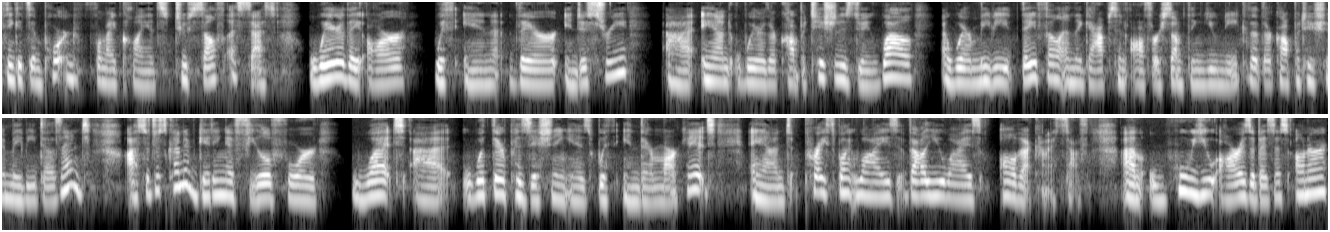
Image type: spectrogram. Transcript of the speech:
think it's important for my clients to self assess where they are within their industry uh, and where their competition is doing well and where maybe they fill in the gaps and offer something unique that their competition maybe doesn't. Uh, so just kind of getting a feel for what uh, what their positioning is within their market and price point wise, value wise, all that kind of stuff. Um, who you are as a business owner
